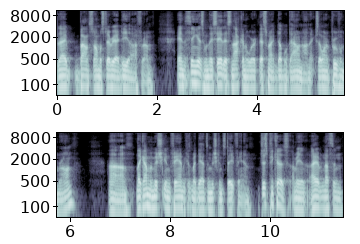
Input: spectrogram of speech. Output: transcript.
that I bounced almost every idea off from. And the thing is, when they say that's not going to work, that's when I double down on it because I want to prove them wrong. Um, like I'm a Michigan fan because my dad's a Michigan State fan. Just because, I mean, I have nothing.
